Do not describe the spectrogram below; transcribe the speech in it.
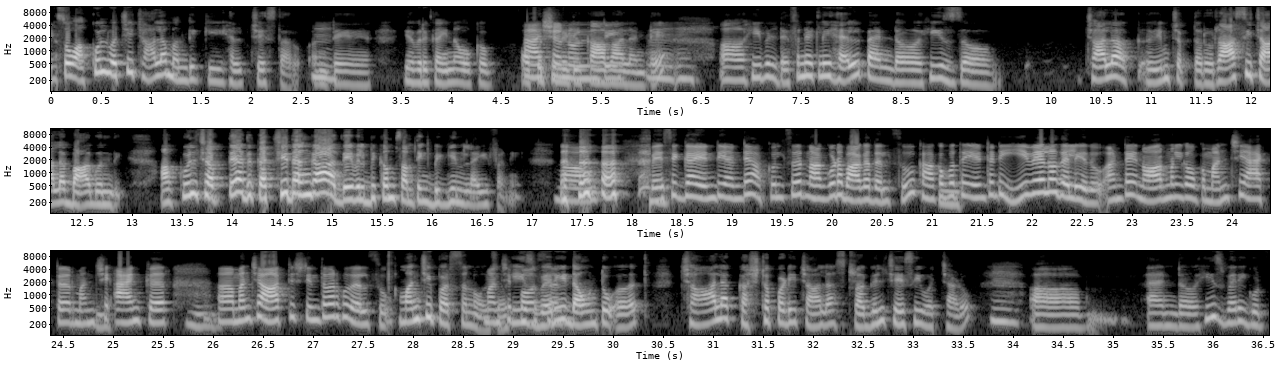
సో అకుల్ వచ్చి చాలా మందికి హెల్ప్ చేస్తారు. అంటే ఎవరికైనా ఒక ఆపర్చునిటీ కావాలంటే he will definitely help and he's చాలా ఏం చెప్తారు రాసి చాలా బాగుంది. అకుల్ చెప్తే అది ఖచ్చితంగా they will become something big in life అని. బేసిక్ గా ఏంటి అంటే అకుల్ సార్ నాకు కూడా బాగా తెలుసు. కాకపోతే ఏంటంటే ఈ వేలో తెలియదు. అంటే నార్మల్గా ఒక మంచి యాక్టర్ మంచి యాంకర్ మంచి ఆర్టిస్ట్ ఇంతవరకు తెలుసు. మంచి పర్సన్ మంచి. వెరీ డౌన్ టు ఎర్త్ చాలా కష్టపడి చాలా స్ట్రగుల్ చేసి వచ్చాడు. And he's very good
